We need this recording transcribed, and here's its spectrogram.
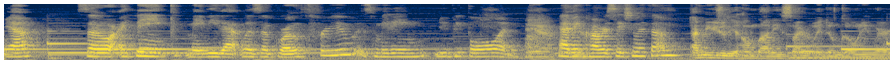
Yeah. Yeah. So I think maybe that was a growth for you is meeting new people and Yeah. having yeah. conversation with them. I'm usually a homebody, so I really don't go anywhere.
